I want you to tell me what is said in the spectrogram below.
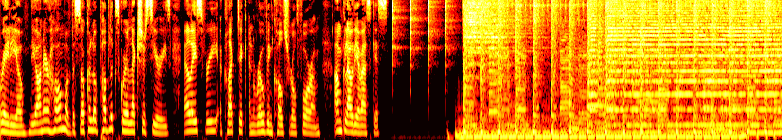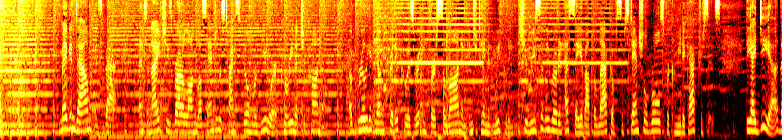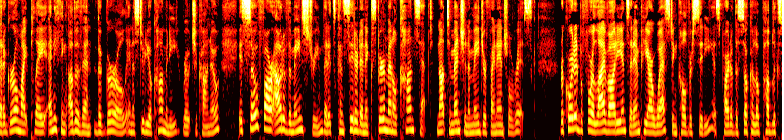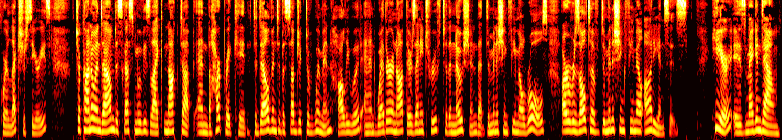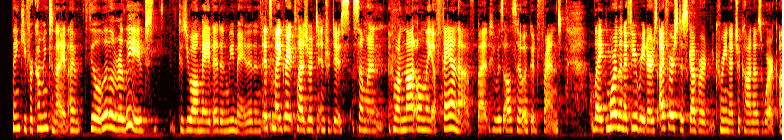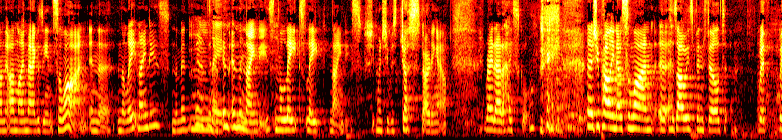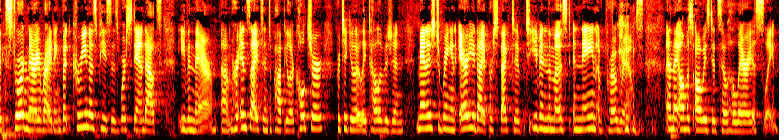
Radio, the on air home of the Zocalo Public Square Lecture Series, LA's free, eclectic, and roving cultural forum. I'm Claudia Vasquez. Megan Daum is back, and tonight she's brought along Los Angeles Times film reviewer Carina Chocano. A brilliant young critic who has written for Salon and Entertainment Weekly, she recently wrote an essay about the lack of substantial roles for comedic actresses. The idea that a girl might play anything other than the girl in a studio comedy, wrote Chocano, is so far out of the mainstream that it's considered an experimental concept, not to mention a major financial risk. Recorded before a live audience at NPR West in Culver City as part of the Zocalo Public Square Lecture Series, Chocano and Daum discuss movies like Knocked Up and The Heartbreak Kid to delve into the subject of women, Hollywood, and whether or not there's any truth to the notion that diminishing female roles are a result of diminishing female audiences. Here is Megan Daum. Thank you for coming tonight. I feel a little relieved because you all made it and we made it. And it's my great pleasure to introduce someone who I'm not only a fan of, but who is also a good friend. Like more than a few readers, I first discovered Carina Chocano's work on the online magazine Salon in the in the late '90s, in the mid, mm, yeah, you know, in, in the '90s, in the late late '90s, she, when she was just starting out right out of high school. and as you probably know, Salon uh, has always been filled with, with extraordinary writing, but Carina's pieces were standouts even there. Um, her insights into popular culture, particularly television, managed to bring an erudite perspective to even the most inane of programs, and they almost always did so hilariously.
